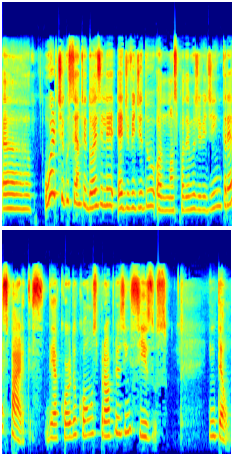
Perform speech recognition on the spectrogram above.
Uh, o artigo 102 ele é dividido, nós podemos dividir em três partes, de acordo com os próprios incisos. Então,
